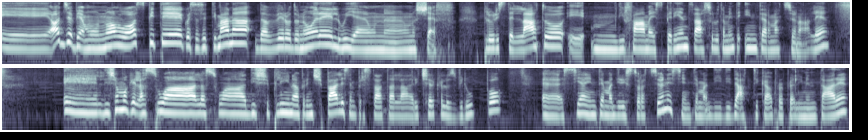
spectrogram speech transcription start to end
E oggi abbiamo un nuovo ospite questa settimana, davvero d'onore. Lui è un, uno chef pluristellato e mh, mm, di fama e esperienza assolutamente internazionale. E diciamo che la sua, la sua disciplina principale è sempre stata la ricerca e lo sviluppo eh, sia in tema di ristorazione sia in tema di didattica proprio alimentare.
